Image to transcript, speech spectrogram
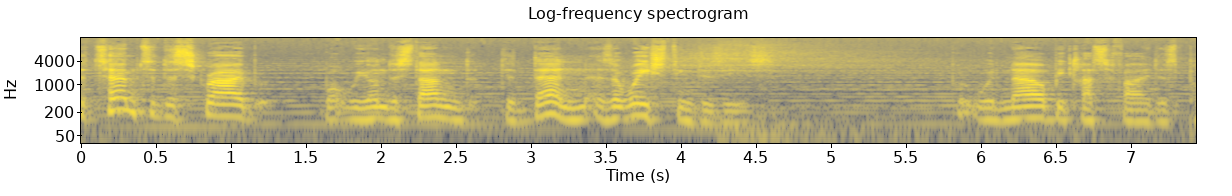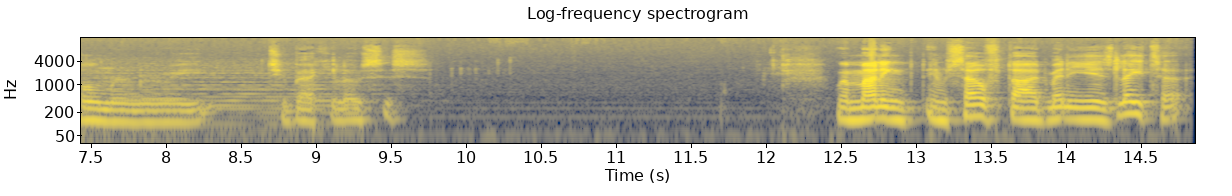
The term to describe what we understand then as a wasting disease, but would now be classified as pulmonary tuberculosis. When Manning himself died many years later,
